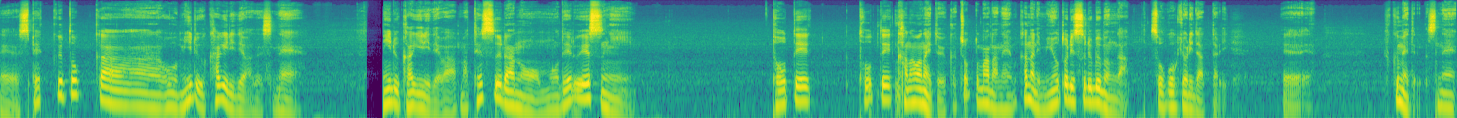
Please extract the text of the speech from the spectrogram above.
えスペックとかを見る限りではですね、見る限りでは、まあ、テスラのモデル S に到底、到底かなわないというか、ちょっとまだね、かなり見劣りする部分が走行距離だったり、えー、含めてですね、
